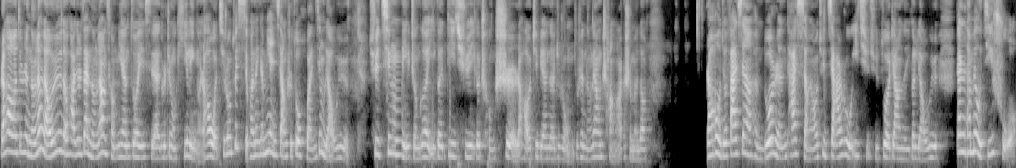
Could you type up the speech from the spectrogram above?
然后就是能量疗愈的话，就是在能量层面做一些就是这种 healing。然后我其中最喜欢的一个面向是做环境疗愈，去清理整个一个地区、一个城市，然后这边的这种就是能量场啊什么的。然后我就发现很多人他想要去加入一起去做这样的一个疗愈，但是他没有基础。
